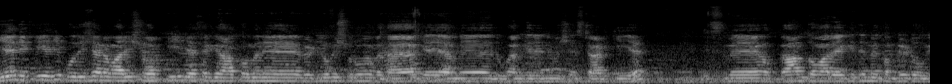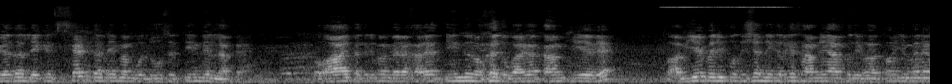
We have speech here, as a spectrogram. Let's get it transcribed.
ये निकली है जी पोजीशन हमारी शॉप की। जैसे कि आपको मैंने वीडियो के शुरू में बताया कि हमने दुकान की रेनोवेशन स्टार्ट की है। इसमें काम तो हमारा एक ही दिन में कंप्लीट हो गया था, लेकिन सेट करने में हमको दो से तीन दिन लग गए। तो आज तकरीबन मेरा ख्याल है तीन दिन हो गए दुकान का काम किए हुए। तो अब ये मेरी पोजीशन निकल के सामने आपको दिखाता हूँ। ये मैंने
